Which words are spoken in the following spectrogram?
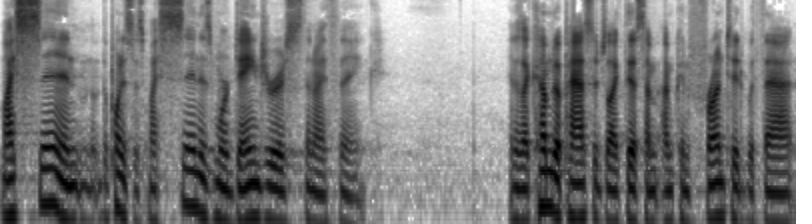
My sin, the point is this my sin is more dangerous than I think. And as I come to a passage like this, I'm, I'm confronted with that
